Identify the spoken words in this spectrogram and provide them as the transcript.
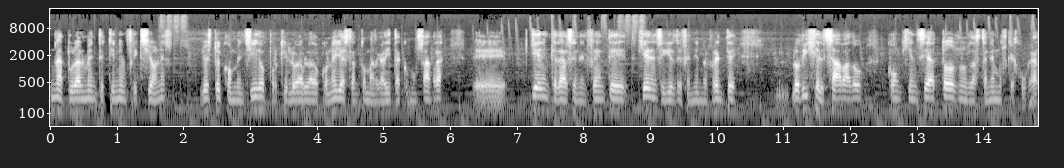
naturalmente tienen fricciones. Yo estoy convencido porque lo he hablado con ellas, tanto Margarita como Sandra, eh, quieren quedarse en el frente, quieren seguir defendiendo el frente. Lo dije el sábado, con quien sea, todos nos las tenemos que jugar.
